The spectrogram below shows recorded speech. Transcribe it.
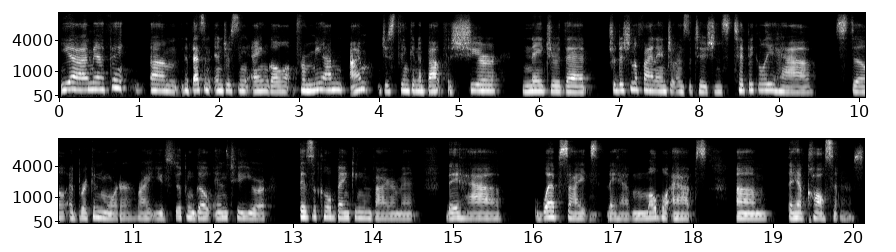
Yeah, I mean, I think um, that that's an interesting angle. For me, I'm I'm just thinking about the sheer nature that traditional financial institutions typically have still a brick and mortar, right? You still can go into your physical banking environment. They have websites, they have mobile apps, um, they have call centers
